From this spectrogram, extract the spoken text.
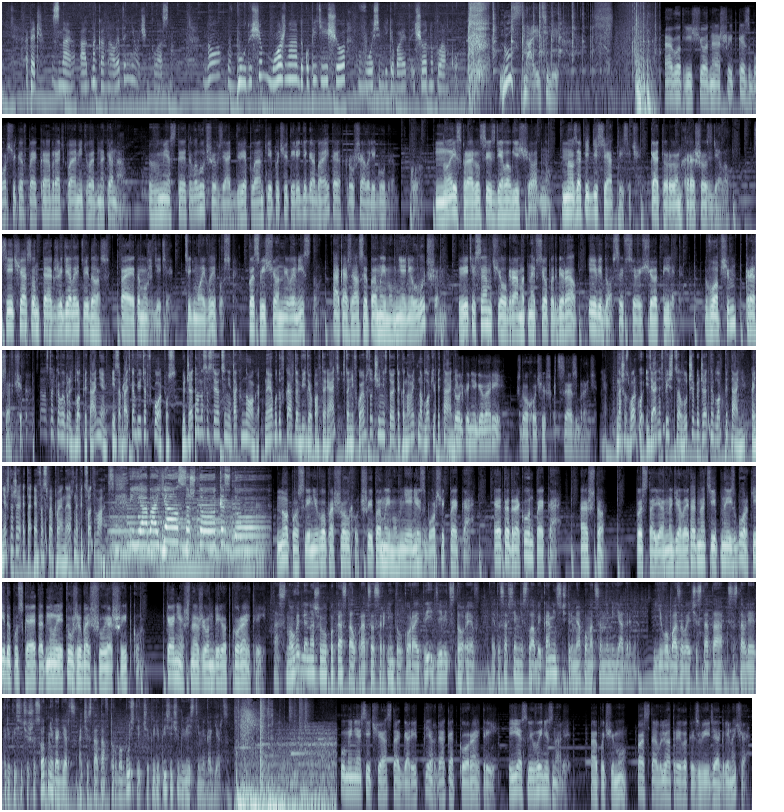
Опять же, знаю, одноканал это не очень классно. Но в будущем можно докупить еще 8 гигабайт, еще одну планку. Ну, знаете ли. А вот еще одна ошибка сборщиков ПК брать память в одноканал. Вместо этого лучше взять две планки по 4 гигабайта от Крушал или Гудром. Но исправился и сделал еще одну, но за 50 тысяч, которую он хорошо сделал. Сейчас он также делает видос, поэтому ждите. Седьмой выпуск, посвященный Вемисту, оказался по моему мнению лучшим, ведь и сам чел грамотно все подбирал, и видосы все еще пилит. В общем, красавчик. Осталось только выбрать блок питания и собрать компьютер в корпус. Бюджета у нас остается не так много, но я буду в каждом видео повторять, что ни в коем случае не стоит экономить на блоке питания. Только не говори, что хочешь к ЦС брать. В нашу сборку идеально впишется лучший бюджетный блок питания. Конечно же, это FSP PNR на 500 Вт. Я боялся, что ты сдох. Но после него пошел худший по моему мнению сборщик ПК. Это Дракон ПК. А что? Постоянно делает однотипные сборки и допускает одну и ту же большую ошибку. Конечно же он берет Core i3. Основой для нашего ПК стал процессор Intel Core i3 9100F. Это совсем не слабый камень с четырьмя полноценными ядрами. Его базовая частота составляет 3600 МГц, а частота в турбобусте 4200 МГц. У меня сейчас так горит пердак от Core i3, если вы не знали. А почему? Поставлю отрывок из видео Гриныча.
